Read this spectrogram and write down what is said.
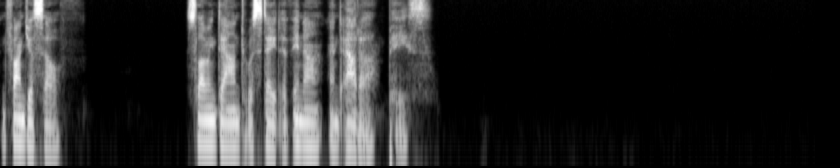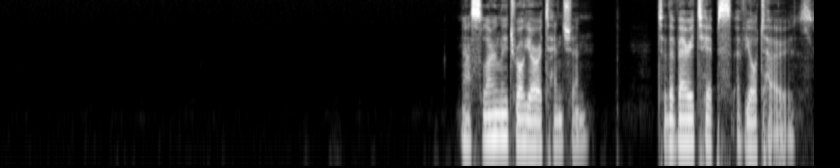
and find yourself slowing down to a state of inner and outer peace. Now slowly draw your attention to the very tips of your toes.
